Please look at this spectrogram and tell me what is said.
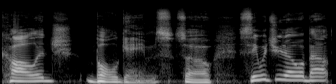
college bowl games. So, see what you know about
